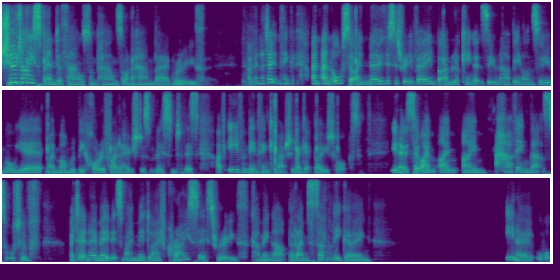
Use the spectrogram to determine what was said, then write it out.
Should I spend a thousand pounds on a handbag, mm. Ruth? I mean, I don't think, and, and also I know this is really vain, but I'm looking at Zoom now. I've been on Zoom all year. My mum would be horrified. I hope she doesn't listen to this. I've even been thinking about should I get Botox? You know, so I'm I'm I'm having that sort of, I don't know, maybe it's my midlife crisis, Ruth, coming up, but I'm suddenly going, you know, what,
